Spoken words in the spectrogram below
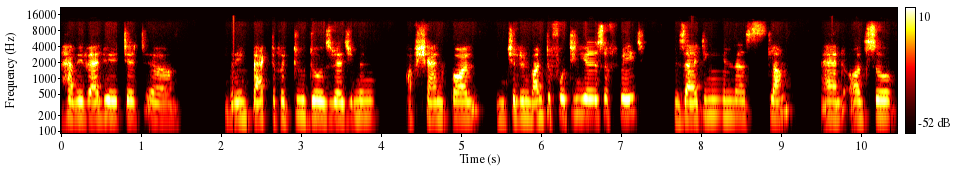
have evaluated uh, the impact of a two-dose regimen of Shanchol in children 1 to 14 years of age residing in the slum. And also,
